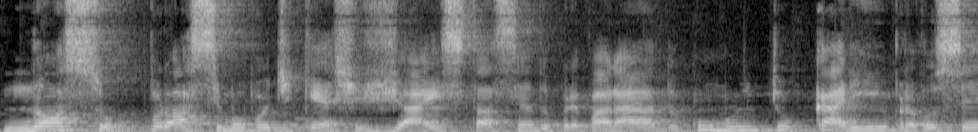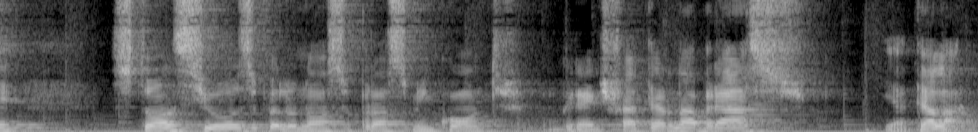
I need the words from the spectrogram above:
Nosso próximo podcast já está sendo preparado com muito carinho para você. Estou ansioso pelo nosso próximo encontro. Um grande fraterno abraço e até lá!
